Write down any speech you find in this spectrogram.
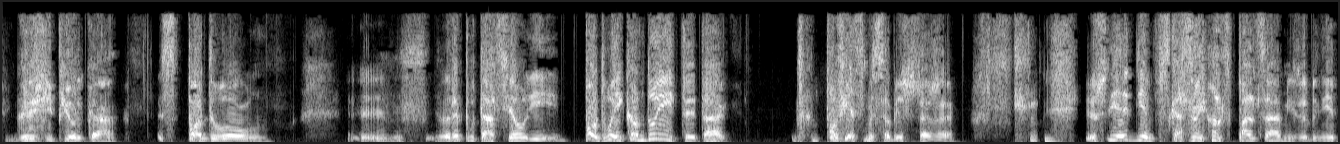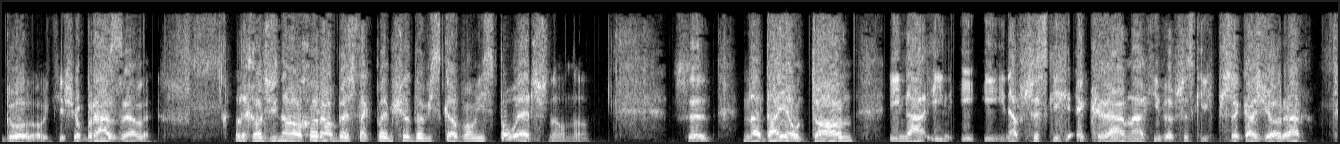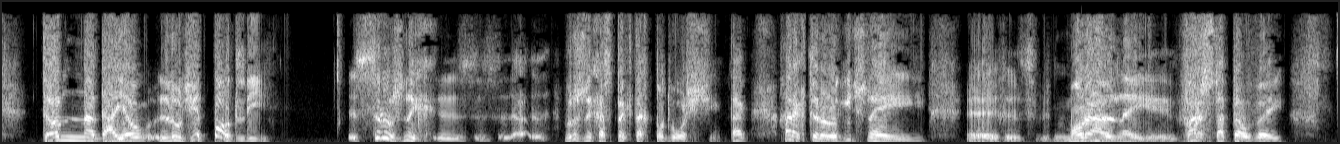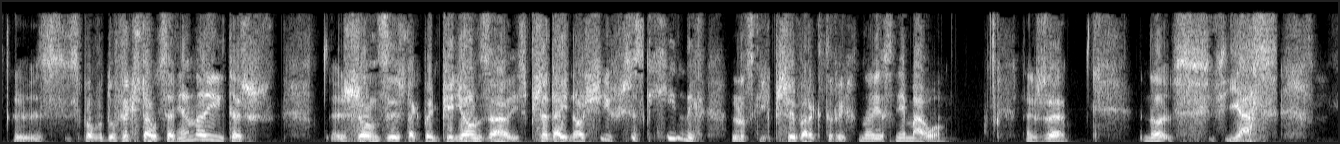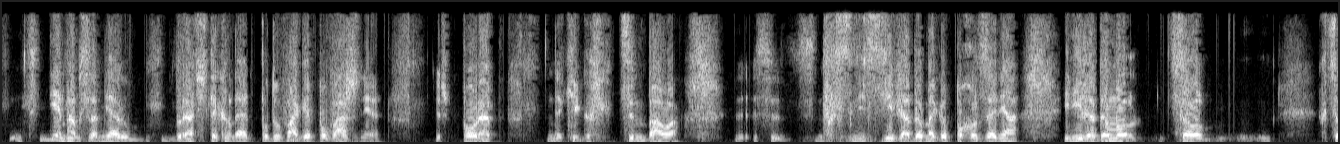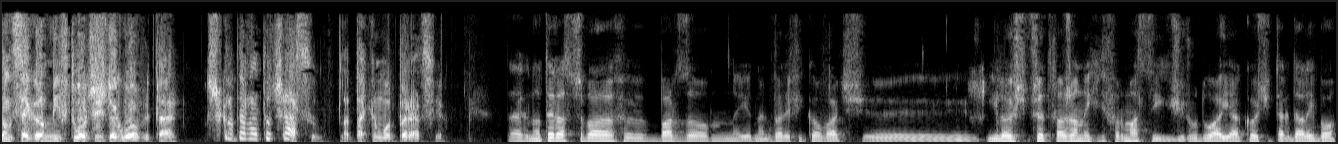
gryzi piórka z podłą e, reputacją i podłej konduity, tak? powiedzmy sobie szczerze, już nie, nie wskazując palcami, żeby nie było jakieś obrazy, ale, ale chodzi no, o chorobę, że tak powiem, środowiskową i społeczną. No. Że nadają ton i na, i, i, i na wszystkich ekranach i we wszystkich przekaziorach ton nadają ludzie podli z różnych, w różnych aspektach podłości, tak? charakterologicznej, e, moralnej, warsztatowej, z powodu wykształcenia, no i też rządzy, że tak powiem, pieniądza i sprzedajności i wszystkich innych ludzkich przywar, których no, jest niemało. Także no, ja nie mam zamiaru brać tego nawet pod uwagę poważnie wiesz, porad jakiegoś cymbała z, z, z niewiadomego pochodzenia i nie wiadomo co chcącego mi wtłoczyć do głowy, tak? Szkoda na to czasu, na taką operację. Tak, no teraz trzeba bardzo jednak weryfikować ilość przetwarzanych informacji, ich źródła, jakość i tak dalej, bo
